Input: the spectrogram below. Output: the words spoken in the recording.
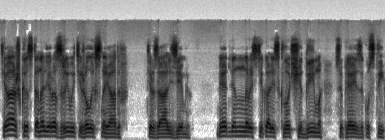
Тяжко стонали разрывы тяжелых снарядов, терзали землю. Медленно растекались клочья дыма, цепляясь за кусты.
